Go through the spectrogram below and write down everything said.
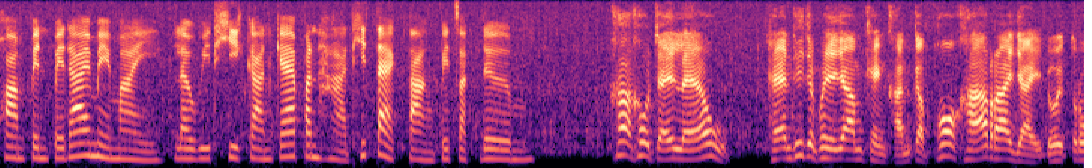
ความเป็นไปได้ใหม่ๆ และวิธีการแก้ปัญหาที่แตกต่างไปจากเดิม ข้าเข้าใจแล้ว แทนที่จะพยายามแข่งขันกับพ่อค้ารายใหญ่โดยตร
